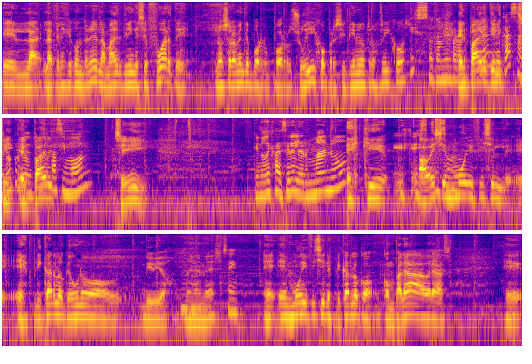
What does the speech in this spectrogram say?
eh, la, la tenés que contener, la madre tiene que ser fuerte. No solamente por, por su hijo, pero si tiene otros hijos. Eso también para El los que padre quedan tiene- en casa, sí, ¿no? Porque el padre- está Simón, Sí, que no deja de ser el hermano. es que Es- es- a veces es un- muy difícil eh, explicar lo que uno vivió. ¿Me entendés? Sí. Es muy difícil explicarlo con, con palabras. Eh,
